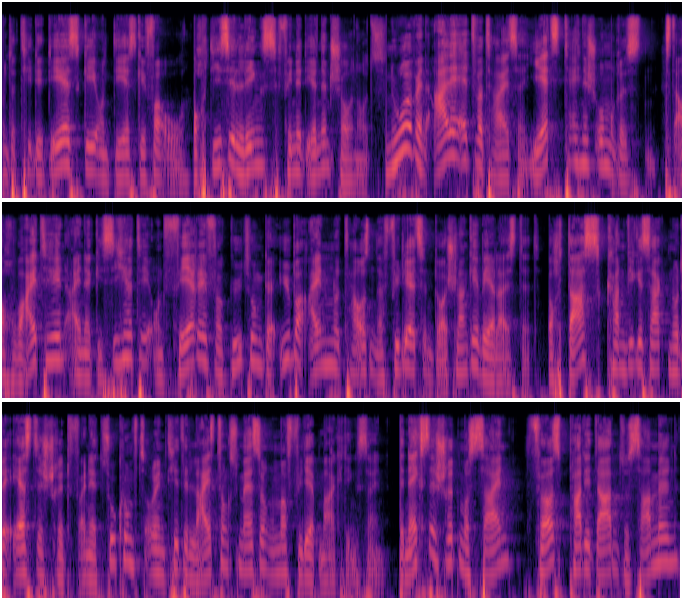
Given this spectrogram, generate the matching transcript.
unter TDDSG und DSGVO. Auch diese Links findet ihr in den Show Notes. Nur wenn alle Advertiser jetzt technisch umrüsten, ist auch weiterhin eine gesicherte und faire Vergütung der über 100.000 Affiliates in Deutschland gewährleistet. Doch das kann wie gesagt nur der erste Schritt für eine zukunftsorientierte Leistungsmessung im Affiliate Marketing sein. Der nächste Schritt muss sein, First-Party-Daten zu sammeln,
